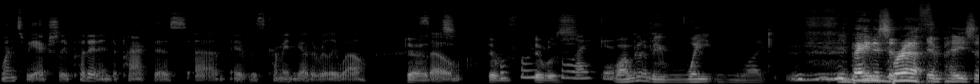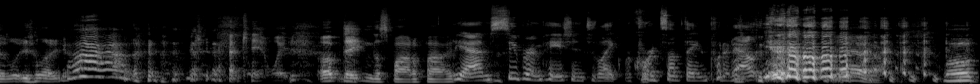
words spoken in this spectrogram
once we actually put it into practice, um, it was coming together really well. Yeah, So it, hopefully it people was. like it. Well, I'm gonna be waiting like Bated impatient- breath. impatiently, like ah! I can't wait. Updating the Spotify. yeah, I'm super impatient to like record something and put it out. You know? Yeah. Well,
